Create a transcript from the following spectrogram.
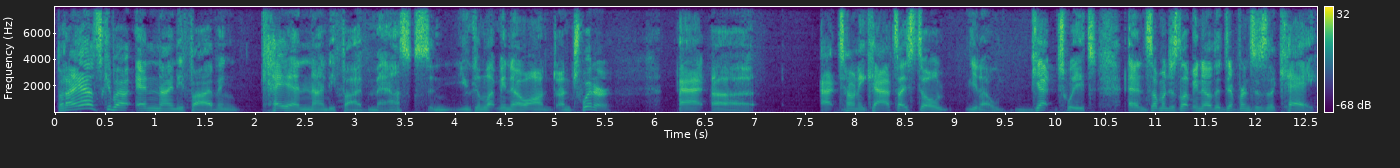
But I ask about N95 and KN95 masks, and you can let me know on, on Twitter at uh, at Tony Katz. I still, you know, get tweets, and someone just let me know the difference is the K.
